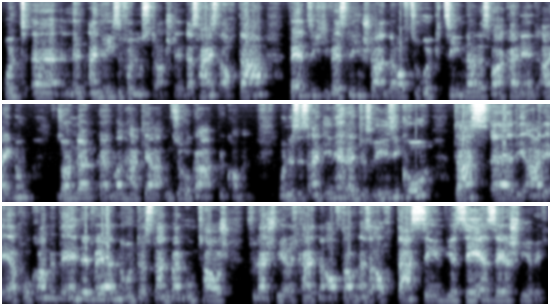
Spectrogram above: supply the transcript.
und äh, einen Riesenverlust darstellt. Das heißt, auch da werden sich die westlichen Staaten darauf zurückziehen. Na, das war keine Enteignung, sondern äh, man hat ja ein Surrogat bekommen. Und es ist ein inhärentes Risiko, dass äh, die ADR-Programme beendet werden und dass dann beim Umtausch vielleicht Schwierigkeiten auftauchen. Also auch das sehen wir sehr, sehr schwierig.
